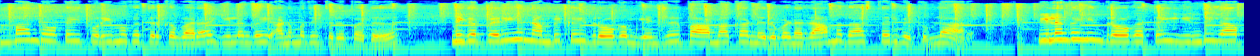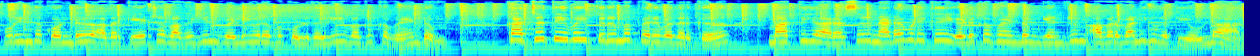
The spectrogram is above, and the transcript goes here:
அம்பாந்தோட்டை துறைமுகத்திற்கு வர இலங்கை அனுமதித்திருப்பது மிகப்பெரிய நம்பிக்கை துரோகம் என்று பாமக நிறுவனர் ராமதாஸ் தெரிவித்துள்ளார். இலங்கையின் துரோகத்தை இந்தியா புரிந்து கொண்டு அதற்கேற்ற வகையில் வெளியுறவு கொள்கையை வகுக்க வேண்டும். கச்சத்தீவை திரும்பப் பெறுவதற்கு மத்திய அரசு நடவடிக்கை எடுக்க வேண்டும் என்றும் அவர் வலியுறுத்தியுள்ளார்.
